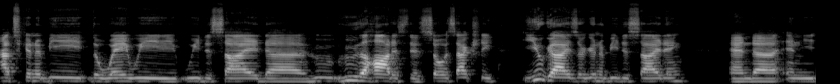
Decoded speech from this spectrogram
that's going to be the way we we decide uh, who who the hottest is. So it's actually you guys are going to be deciding and uh, and you,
